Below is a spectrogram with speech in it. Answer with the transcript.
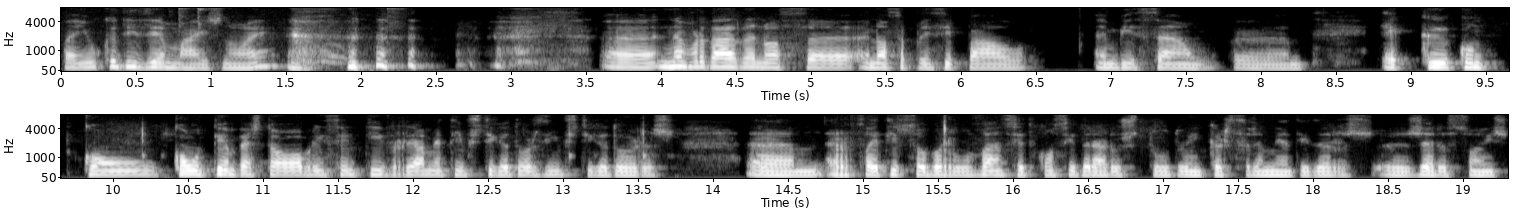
Bem, o que dizer mais, não é? uh, na verdade, a nossa, a nossa principal ambição uh, é que, com, com, com o tempo, esta obra incentive realmente investigadores e investigadoras um, a refletir sobre a relevância de considerar o estudo, o encarceramento e das gerações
